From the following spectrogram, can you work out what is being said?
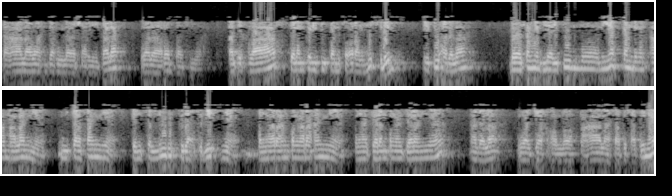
Ta'ala wahdahu la syarikalah wa la rabba siwa. Al-ikhlas dalam kehidupan seorang muslim itu adalah bahwasanya dia itu meniatkan dengan amalannya, ucapannya, dan seluruh gerak-geriknya, pengarahan-pengarahannya, pengajaran-pengajarannya adalah wajah Allah Ta'ala satu-satunya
